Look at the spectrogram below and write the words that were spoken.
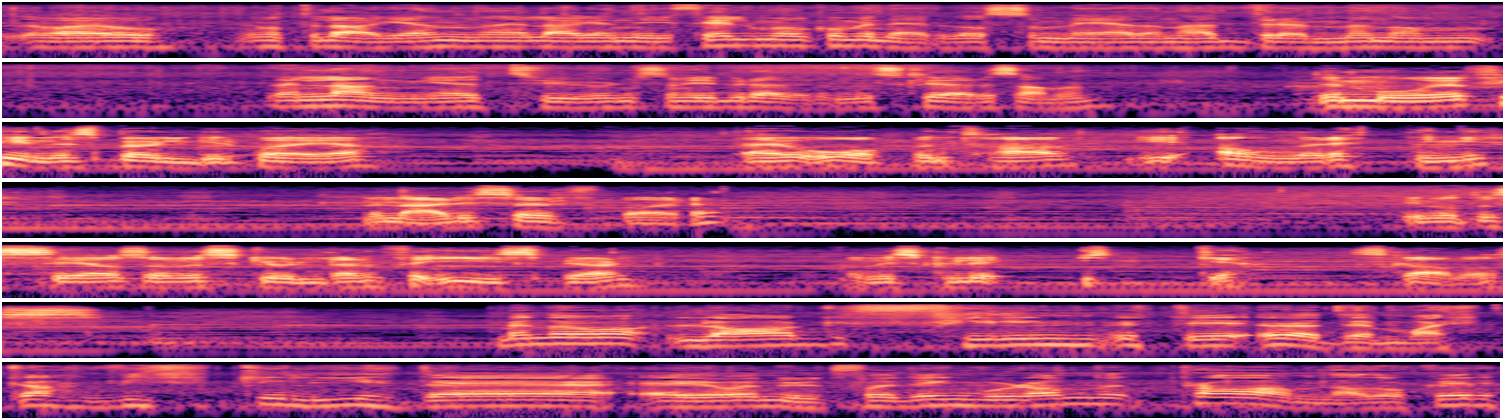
det var jo, Vi måtte lage en, lage en ny film og kombinere det også med denne drømmen om den lange turen som vi brødrene skulle gjøre sammen. Det må jo finnes bølger på øya. Det er jo åpent hav i alle retninger. Men er de surfbare? Vi måtte se oss over skulderen for isbjørn, og vi skulle ikke skade oss. Men å lage film ute i ødemarka, virkelig, det er jo en utfordring. Hvordan planla dere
